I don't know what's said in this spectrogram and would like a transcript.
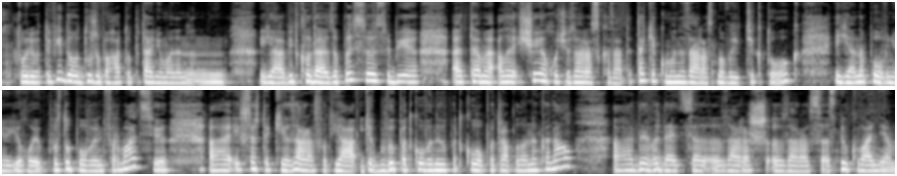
створювати відео. Дуже багато питань у мене я відкладаю, записую собі е, теми. Але що я хочу зараз сказати? Так як у мене зараз новий TikTok, і я наповнюю його поступовою інформацією, е, і все ж таки зараз, от я якби випадково не випадково потрапила на канал, де ведеться зараз, зараз спілкування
